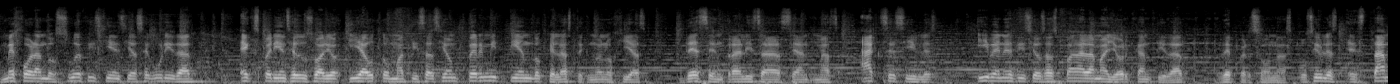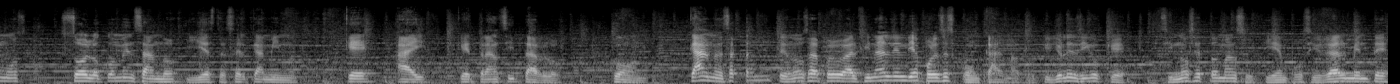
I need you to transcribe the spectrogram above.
mejorando su eficiencia, seguridad, experiencia de usuario y automatización, permitiendo que las tecnologías descentralizadas sean más accesibles y beneficiosas para la mayor cantidad de personas posibles. Estamos solo comenzando y este es el camino que hay que transitarlo con calma, exactamente, ¿no? O sea, pero al final del día por eso es con calma, porque yo les digo que si no se toman su tiempo, si realmente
